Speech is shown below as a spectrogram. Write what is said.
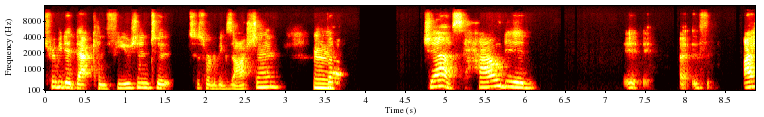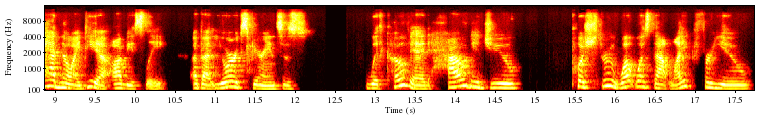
attributed that confusion to to sort of exhaustion. Mm. But Jess, how did it, uh, I had no idea, obviously, about your experiences with COVID. How did you push through? What was that like for you,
